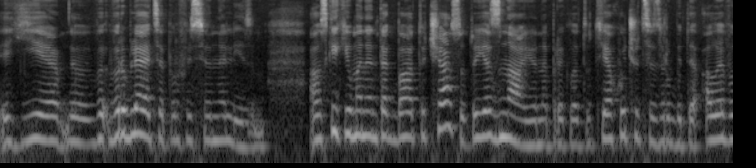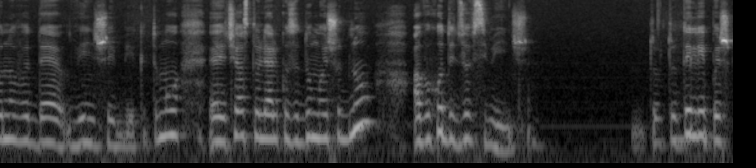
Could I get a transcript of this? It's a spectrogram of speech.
є, виробляється професіоналізм. А оскільки в мене не так багато часу, то я знаю, наприклад, от я хочу це зробити, але воно веде в інший бік. Тому часто ляльку задумуєш одну, а виходить зовсім інше. Тобто ти ліпиш,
